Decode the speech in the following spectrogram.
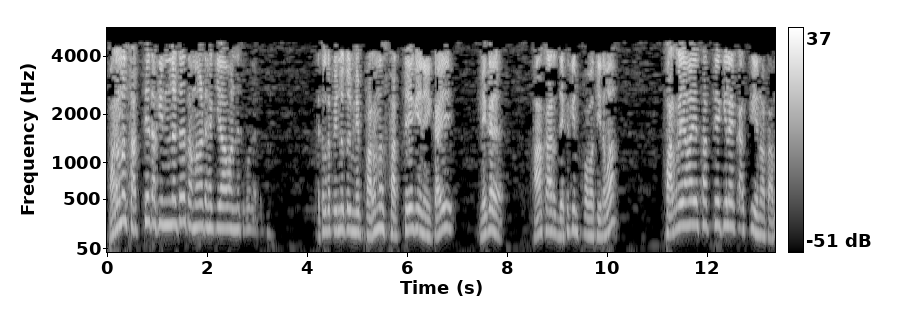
පරම සත්‍ය දකින්නට තමාට හැකියාවක් නැතිකොට ලැබෙනවා. එතකොට පින්නතුනි මේ පරම සත්‍ය කියන එකයි මේක ආකාර දෙකකින් පවතිනවා. පර්යාය සත්‍ය කියලා එකක් කියනවා තව.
